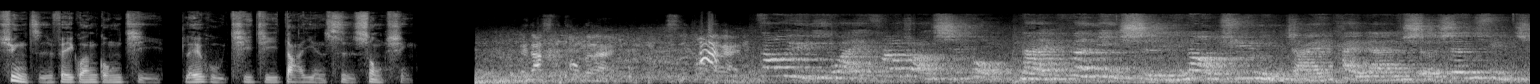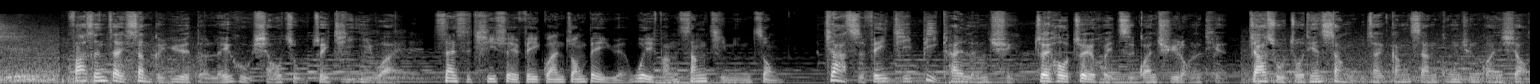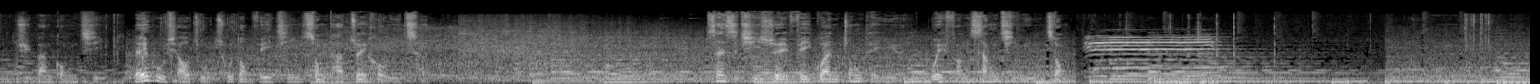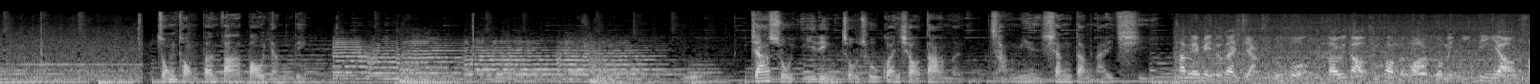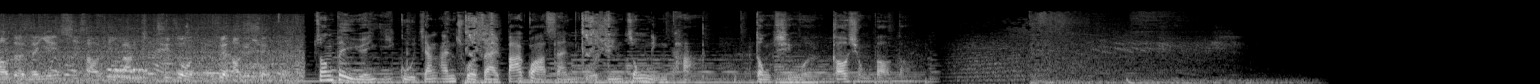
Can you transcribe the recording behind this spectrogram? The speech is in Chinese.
殉职飞官公祭，雷虎七击大雁式送行。哎，他失控了嘞，失控了嘞！遭遇意外，擦撞失控，乃奋命驶离闹区民宅，慨然舍身殉职。发生在上个月的雷虎小组坠机意外，三十七岁飞官装备员为防伤及民众，驾驶飞机避开人群，最后坠毁紫关区农田。家属昨天上午在冈山空军官校举办公祭，雷虎小组出动飞机送他最后一程。三十七岁飞官装培元为防伤及民众。总统颁发包养令，家属移灵走出官校大门，场面相当哀戚。他每每都在讲，如果遭遇到情况的话，我们一定要朝着人烟稀少的地方去做最好的选择。装备员遗骨将安错在八卦山国军钟灵塔。董新闻高雄报道。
